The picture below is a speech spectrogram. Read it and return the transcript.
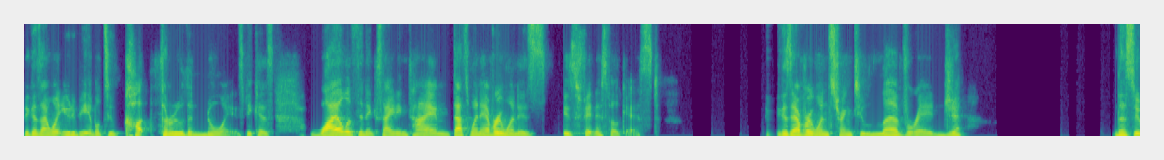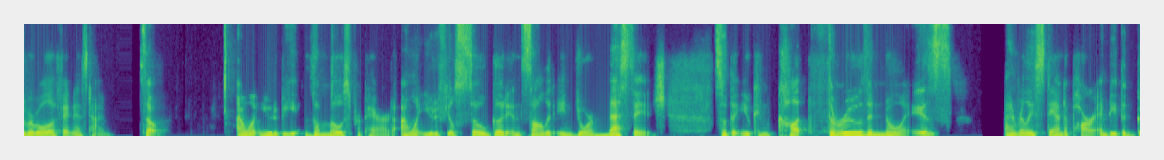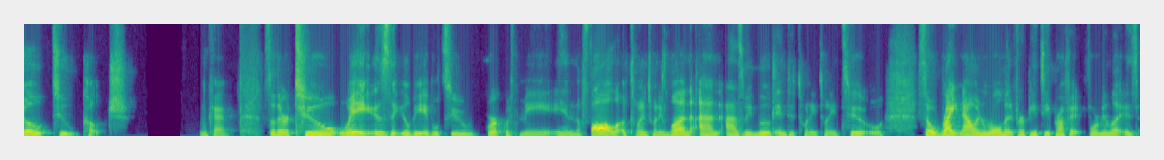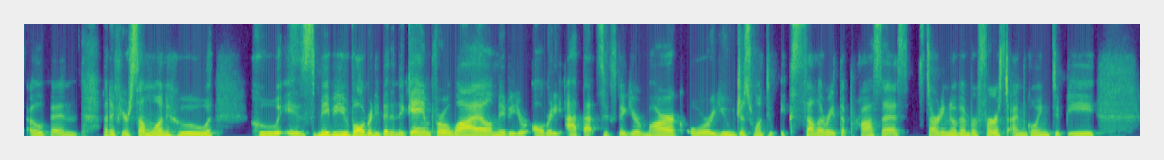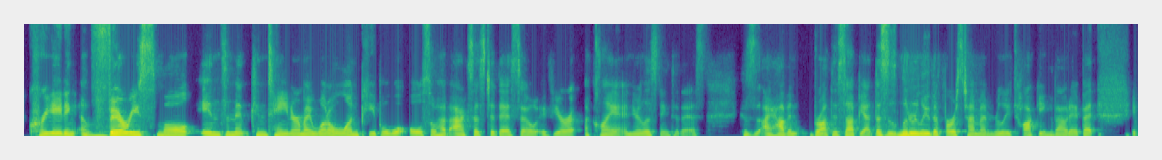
because I want you to be able to cut through the noise because while it's an exciting time that's when everyone is is fitness focused because everyone's trying to leverage the Super Bowl of fitness time. So I want you to be the most prepared. I want you to feel so good and solid in your message so that you can cut through the noise and really stand apart and be the go to coach. Okay. So there are two ways that you'll be able to work with me in the fall of 2021 and as we move into 2022. So right now enrollment for PT Profit Formula is open, but if you're someone who who is maybe you've already been in the game for a while, maybe you're already at that six figure mark, or you just want to accelerate the process, starting November 1st, I'm going to be creating a very small, intimate container. My one on one people will also have access to this. So if you're a client and you're listening to this, because I haven't brought this up yet. This is literally the first time I'm really talking about it. But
